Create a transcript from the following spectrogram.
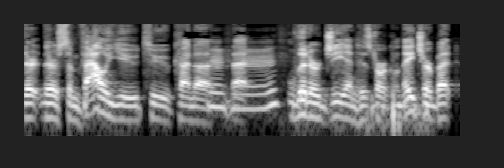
there there's some value to kind of that Mhm. liturgy and historical nature. But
